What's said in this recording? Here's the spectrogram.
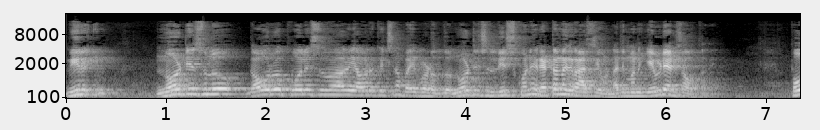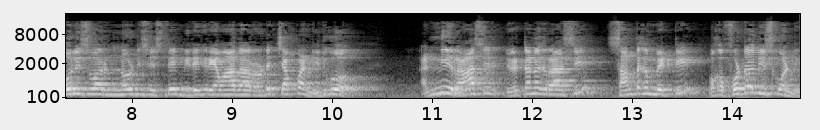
మీరు నోటీసులు గౌరవ పోలీసు వారు ఎవరికి ఇచ్చినా భయపడద్దు. నోటీసులు తీసుకొని రిటర్న్కి రాసి ఇవ్వండి అది మనకి ఎవిడెన్స్ అవుతుంది. పోలీసు వారు నోటీస్ ఇస్తే మీ దగ్గర ఏం ఆధారం ఉంటే చెప్పండి. ఇదిగో అన్నీ రాసి రిటర్న్కి రాసి సంతకం పెట్టి ఒక ఫోటో తీసుకోండి.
